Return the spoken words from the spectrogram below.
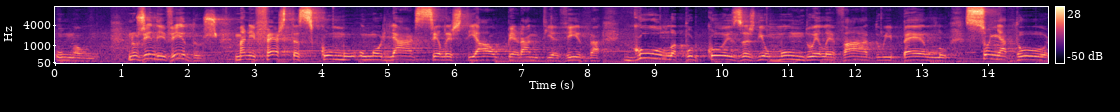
um a um. Nos indivíduos, manifesta-se como um olhar celestial perante a vida, gula por coisas de um mundo elevado e belo, sonhador,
